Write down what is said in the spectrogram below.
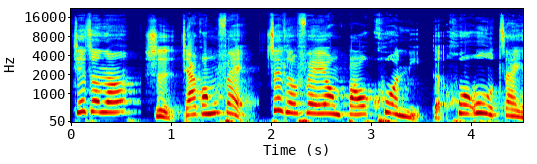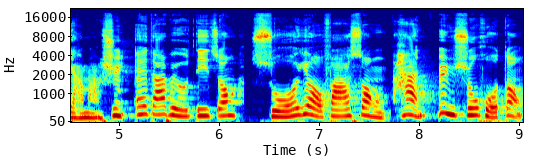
接着呢是加工费，这个费用包括你的货物在亚马逊 AWD 中所有发送和运输活动，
